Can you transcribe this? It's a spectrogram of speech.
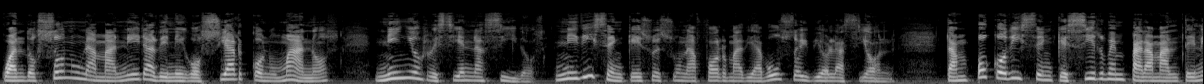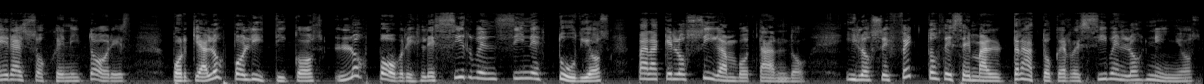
cuando son una manera de negociar con humanos, niños recién nacidos. Ni dicen que eso es una forma de abuso y violación. Tampoco dicen que sirven para mantener a esos genitores, porque a los políticos, los pobres les sirven sin estudios para que los sigan votando, y los efectos de ese maltrato que reciben los niños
